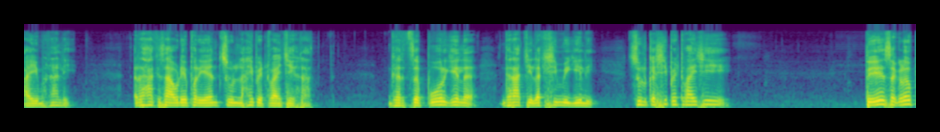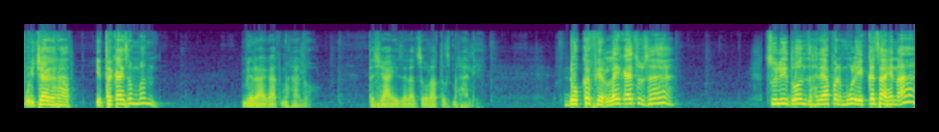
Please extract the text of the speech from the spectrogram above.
आई म्हणाली राग सावडेपर्यंत चूल नाही पेटवायची घरात. घरचं पोर गेलं घराची लक्ष्मी गेली चूल कशी पेटवायची? ते सगळं पुढच्या घरात. इथं काय संबंध? मी रागात म्हणालो. तशी आई जरा जोरातच म्हणाली डोकं फिरलंय काय तुझं? चुली दोन झाल्या पण मूळ एकच आहे ना?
